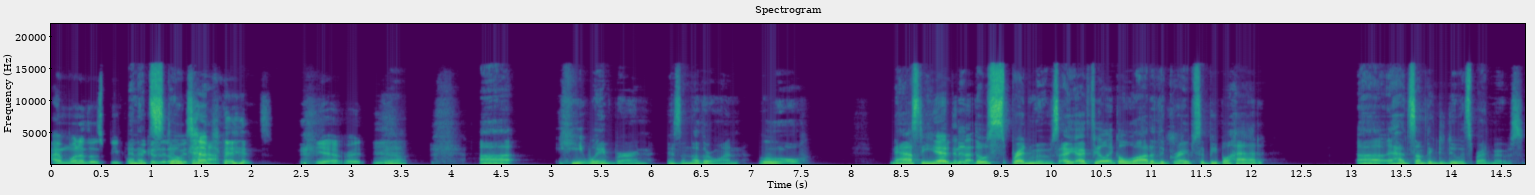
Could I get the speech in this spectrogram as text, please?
I'm one of those people And because it, still always can happen. happens. yeah, right. Yeah. Uh, heat wave burn is another one. Ooh, nasty. Yeah, I He- think th- that- those spread moves. I, I feel like a lot of the gripes that people had uh, had something to do with spread moves.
